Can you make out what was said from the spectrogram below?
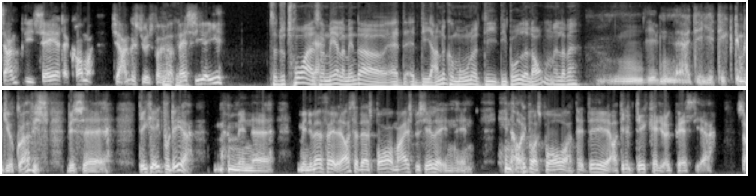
samtlige sager, der kommer til Ankestyrelsen for at høre, okay. hvad siger I? Så du tror altså ja. mere eller mindre, at, at de andre kommuner, de, de bryder loven, eller hvad? Mm, nej, det, det, det må de jo gøre, hvis... hvis uh, det kan jeg ikke vurdere. Men, uh, men i hvert fald også, at deres borgere er meget specielle end, end, end Aalborgs borgere. Det, det, og det, det kan de jo ikke passe, ja. Så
